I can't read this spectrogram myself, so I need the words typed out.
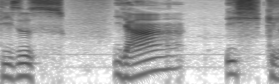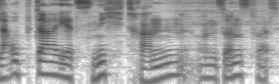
dieses, ja, ich glaube da jetzt nicht dran und sonst was.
